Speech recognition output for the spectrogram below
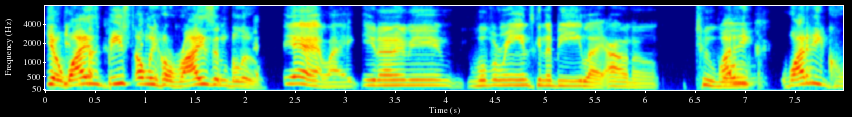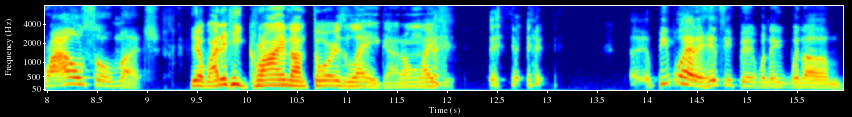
Yo, why is Beast only Horizon blue? yeah, like you know what I mean. Wolverine's gonna be like I don't know, too Why woke. did he? Why did he growl so much? Yeah, why did he grind on Thor's leg? I don't like it. People had a hissy fit when they when um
